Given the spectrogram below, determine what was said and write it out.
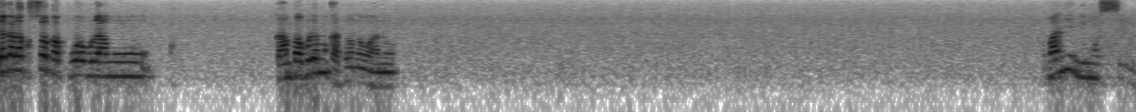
njagala kusooka kuwabulamu kampabulemu katono wano. Omanyi ndi musimu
